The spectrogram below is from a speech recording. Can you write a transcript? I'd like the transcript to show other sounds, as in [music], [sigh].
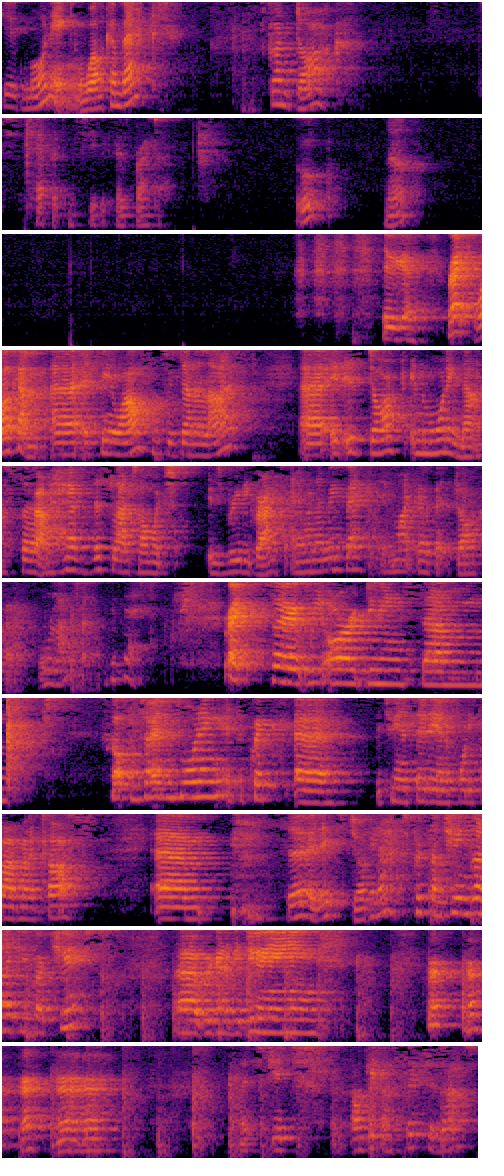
Good morning. Welcome back. It's gone dark. Let's tap it and see if it goes brighter. Oh, no. [laughs] there we go. Right, welcome. Uh, it's been a while since we've done a live. Uh, it is dark in the morning now, so I have this light on, which is really bright, and when I move back, it might go a bit darker or lighter. Look at that. Right, so we are doing some sculpt and tone this morning. It's a quick, uh, between a 30 and a 45 minute class. Um, [clears throat] so let's jog it out. Put some tunes on if you've got tunes. Uh, we're going to be doing. Let's get. I'll get my sixes out.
